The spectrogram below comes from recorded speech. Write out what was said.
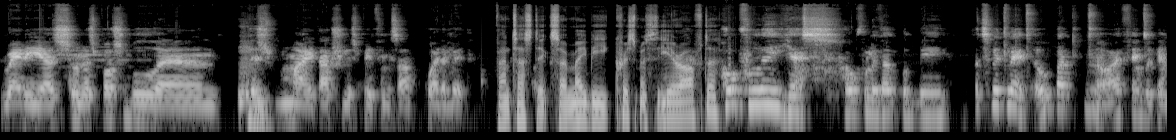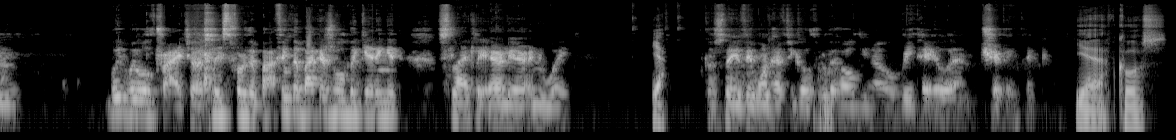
ready as soon as possible and mm-hmm. this might actually speed things up quite a bit. Fantastic. So maybe christmas the year after? Hopefully yes. Hopefully that would be that's a bit late though but no i think we can we, we will try to at least for the i think the backers will be getting it slightly earlier anyway. Yeah. Because they, they won't have to go through the whole you know retail and shipping thing. Yeah of course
